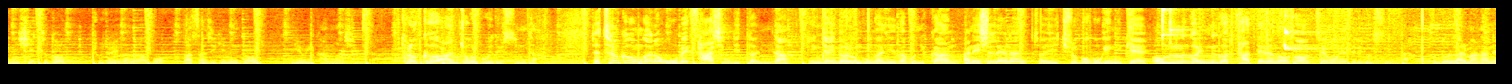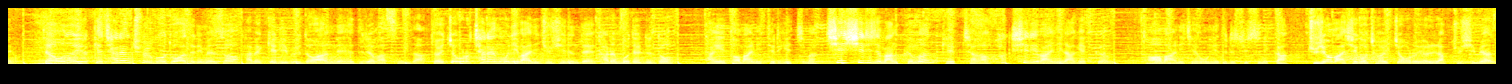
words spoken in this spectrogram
이 시트도 조정이 가능하고 마사지 기능도 이용이 가능하십니다. 트렁크 안쪽을 보여드리겠습니다. 자, 트렁크 공간은 540리터입니다. 굉장히 넓은 공간이다 보니까 안에 실내는 저희 출고 고객님께 없는 거 있는 거다 때려 넣어서 제공해드리고 있습니다. 놀랄만 하네요. 자, 오늘 이렇게 차량 출고 도와드리면서 가볍게 리뷰도 안내해드려 봤습니다. 저희 쪽으로 차량 문의 많이 주시는데 다른 모델들도 당연히 더 많이 드리겠지만 7 시리즈만큼은 갭차가 확실히 많이 나게끔 더 많이 제공해드릴 수 있으니까 주저 마시고 저희 쪽으로 연락 주시면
